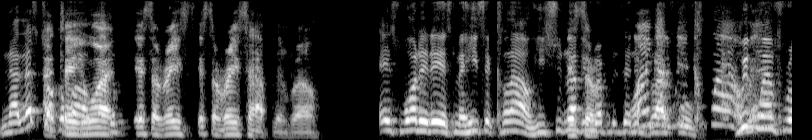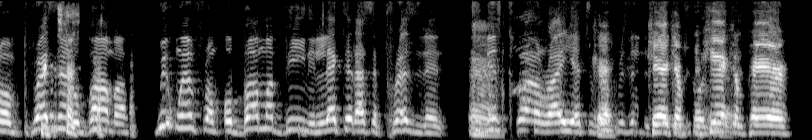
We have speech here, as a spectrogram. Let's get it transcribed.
Now let's I talk tell about you what, the- it's a race. It's a race happening, bro. it's what it is, man. He's a clown. He should not It's be a- representing Why black be clown? We man? went from President Obama, we went from Obama being elected as a president to Mm. this clown right here to Okay. represent the can't com- can't compare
